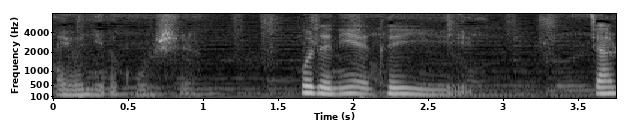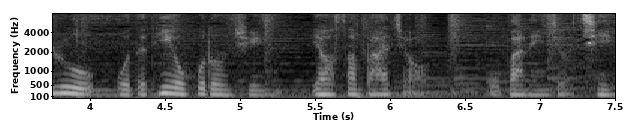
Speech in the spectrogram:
还有你的故事，或者你也可以加入我的听友互动群幺三八九五八零九七。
